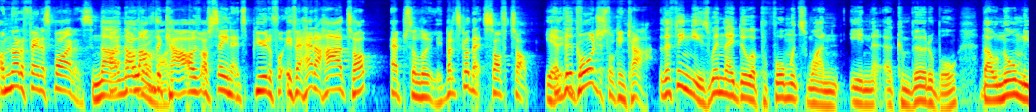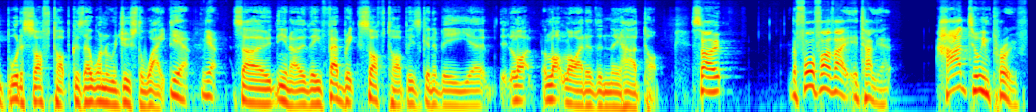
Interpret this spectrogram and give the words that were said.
I'm not a fan of spiders. No, I, I love the car. I've, I've seen it. It's beautiful. If it had a hard top, absolutely. But it's got that soft top. Yeah, It's the- gorgeous looking car. The thing is, when they do a performance one in a convertible, they'll normally put a soft top because they want to reduce the weight. Yeah, yeah. So you know the fabric soft top is going to be uh, a lot a lot lighter than the hard top. So the 458 Italia, hard to improve.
